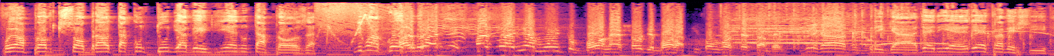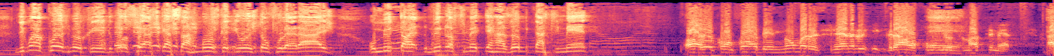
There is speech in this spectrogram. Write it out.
foi uma prova que Sobral tá com tudo e a verdinha não tá prosa. Diga uma coisa, Mas, meu... mas o Eri é muito bom, né? Show de bola, assim como você também. Obrigado. Obrigado, Eri, é- Eri é travesti. Diga uma coisa, meu querido, você acha que essas músicas de hoje estão fuleirais? O Milton, tá- o Milton Nascimento tem razão, o Milton Nascimento? Olha, eu concordo em número, gênero e grau com o Milton Nascimento. A,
